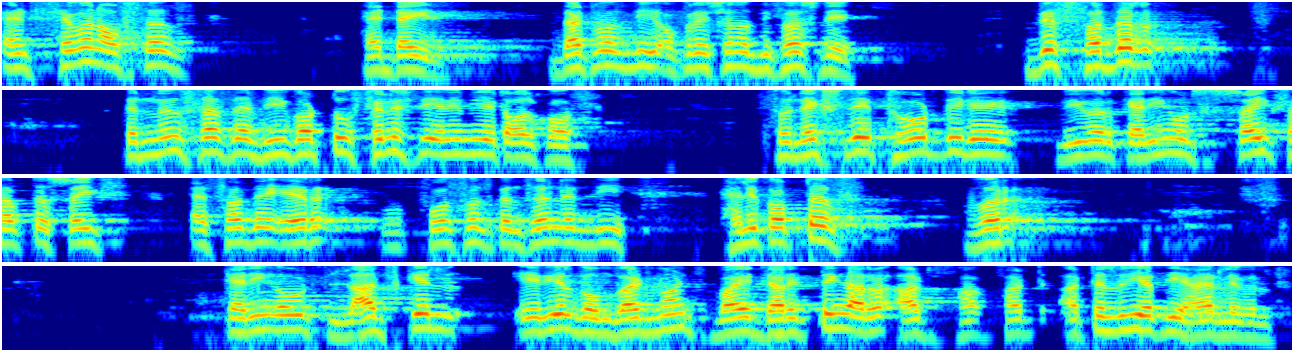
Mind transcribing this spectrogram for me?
and seven officers had died. That was the operation of the first day. This further convinced us that we got to finish the enemy at all costs. So next day, throughout the day, we were carrying out strikes after strikes as far as the air force was concerned and the helicopters were carrying out large-scale aerial bombardments by directing our artillery at the higher levels.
